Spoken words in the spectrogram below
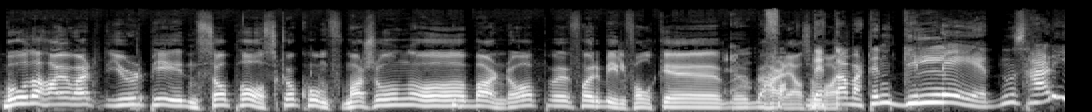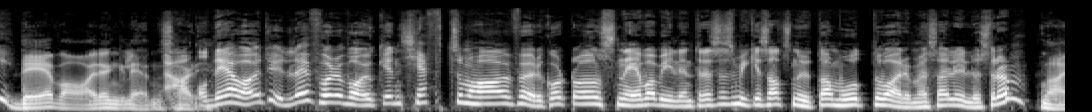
Bo, det har jo vært jul, pinse og påske og konfirmasjon og barndåp for bilfolket helga som Dette har vært en gledens helg! Det var en gledens Ja, helg. og det var jo tydelig, for det var jo ikke en kjeft som har førerkort og snev av bilinteresse som ikke satt snuta mot varemessa i Lillestrøm. Nei.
